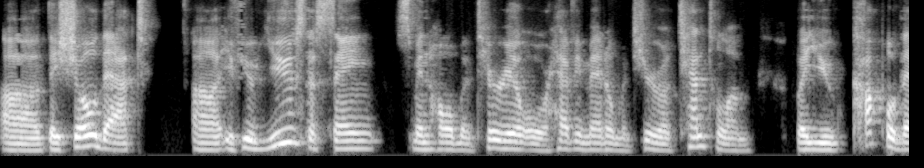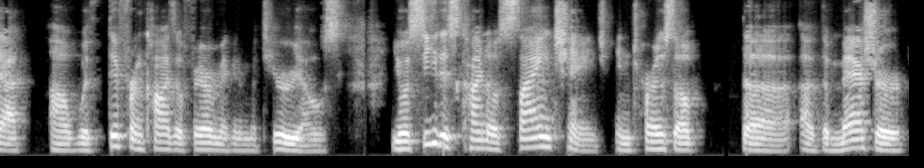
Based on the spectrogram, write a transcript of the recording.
uh, they show that uh, if you use the same spin-Hall material or heavy metal material, tantalum, but you couple that uh, with different kinds of ferromagnetic materials, you'll see this kind of sign change in terms of the, uh, the measure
